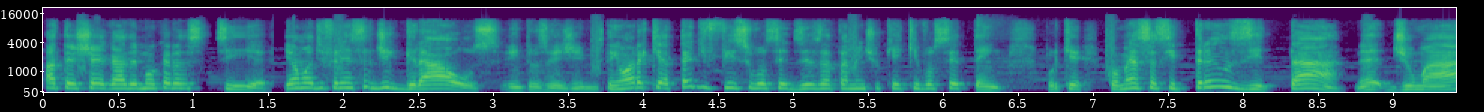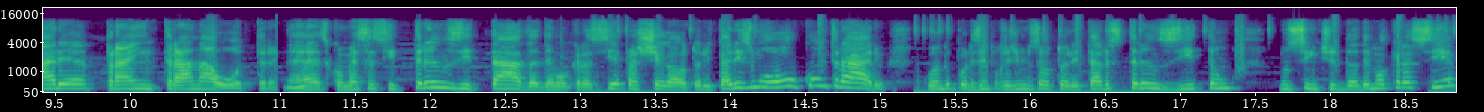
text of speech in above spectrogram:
até chegar à democracia. E é uma diferença de graus entre os regimes. Tem hora que é até difícil você dizer exatamente o que que você tem, porque começa a se transitar, né, de uma área para entrar na outra, né? Começa a se transitar da democracia para chegar ao autoritarismo ou o contrário, quando, por exemplo, regimes autoritários autoritários transitam no sentido da democracia,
